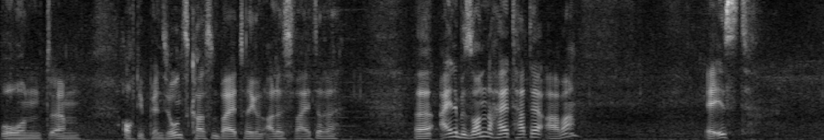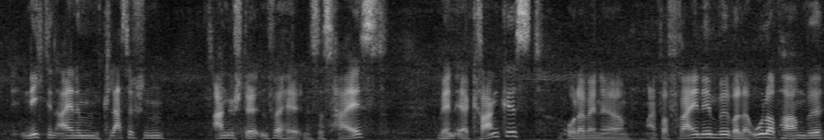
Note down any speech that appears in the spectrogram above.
Und ähm, auch die Pensionskassenbeiträge und alles weitere. Äh, eine Besonderheit hat er aber. Er ist nicht in einem klassischen Angestelltenverhältnis. Das heißt, wenn er krank ist oder wenn er einfach frei nehmen will, weil er Urlaub haben will,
